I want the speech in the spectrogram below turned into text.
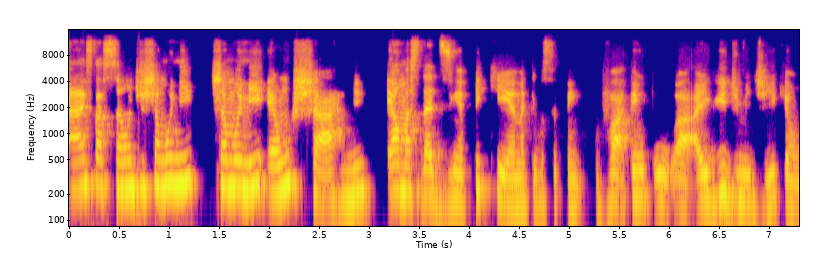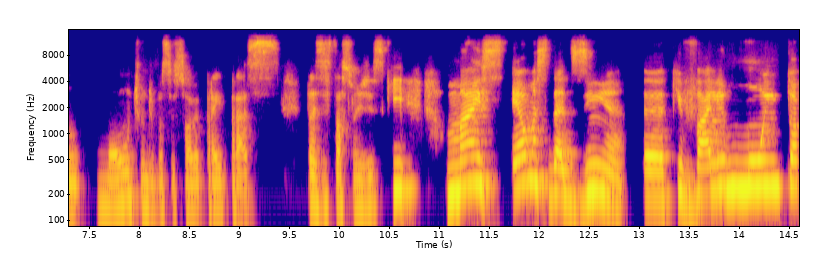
a estação de Chamonix. Chamonix é um charme, é uma cidadezinha pequena que você tem, tem a Aiguille de Midi, que é um monte onde você sobe para ir para as estações de esqui, mas é uma cidadezinha uh, que vale muito a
